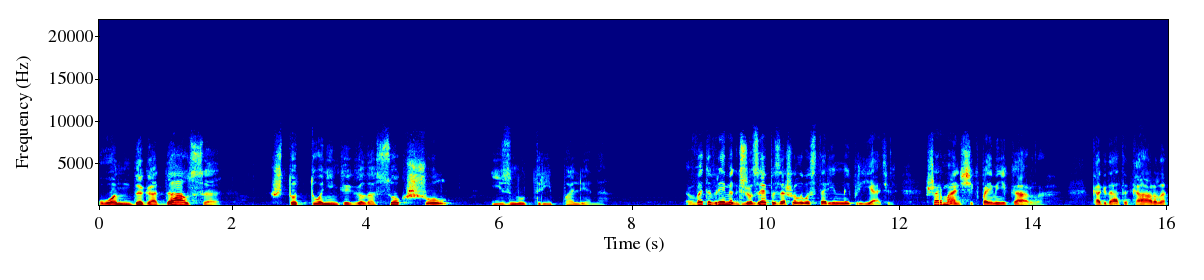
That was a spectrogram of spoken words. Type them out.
Он догадался, что тоненький голосок шел изнутри полена. В это время к Джузеппе зашел его старинный приятель, шарманщик по имени Карло. Когда-то Карло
